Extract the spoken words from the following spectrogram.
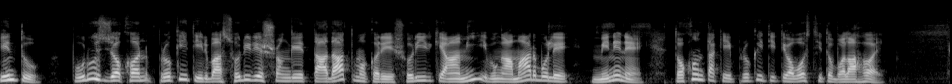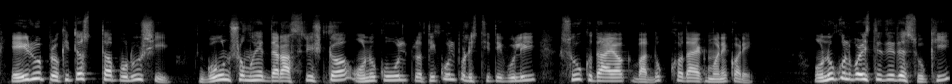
কিন্তু পুরুষ যখন প্রকৃতির বা শরীরের সঙ্গে তাদাত্ম করে শরীরকে আমি এবং আমার বলে মেনে নেয়, তখন তাকে প্রকৃতিতে অবস্থিত বলা হয়। এইরূপ প্রকৃতস্থ পুরুষই গুণসমূহের দ্বারা সৃষ্ট অনুকূল, প্রতিকূল পরিস্থিতিগুলি সুখদায়ক বা দুঃখদায়ক মনে করে। অনুকূল পরিস্থিতিতে সুখী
